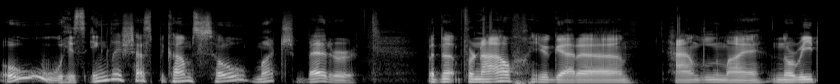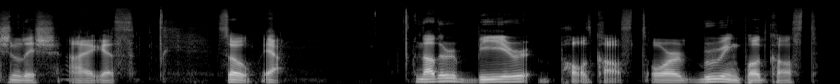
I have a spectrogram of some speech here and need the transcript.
oh, his English has become so much better. But for now, you gotta handle my Norwegianish, I guess. So, yeah, another beer podcast or brewing podcast.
